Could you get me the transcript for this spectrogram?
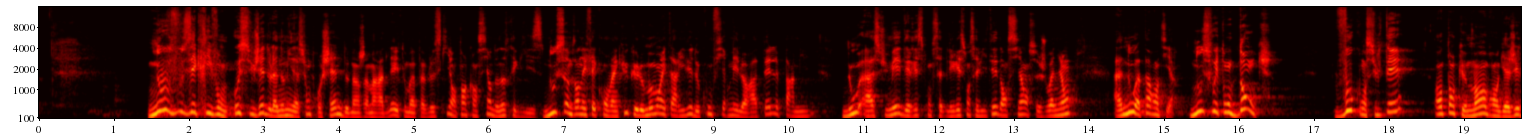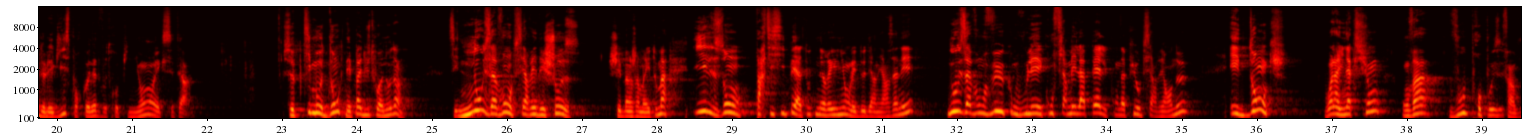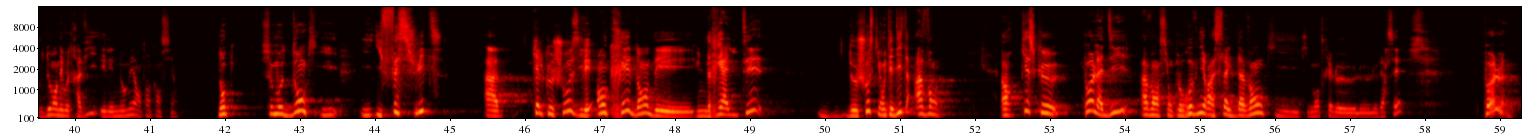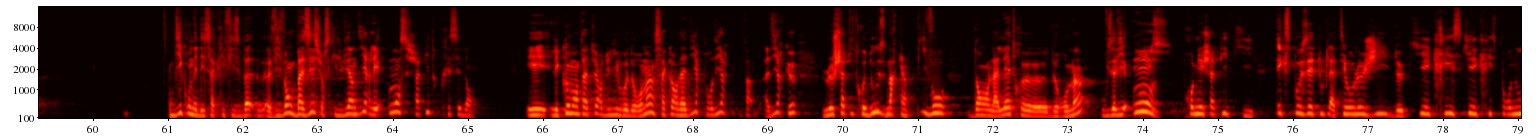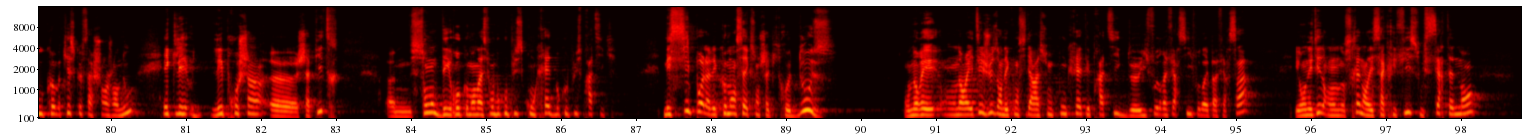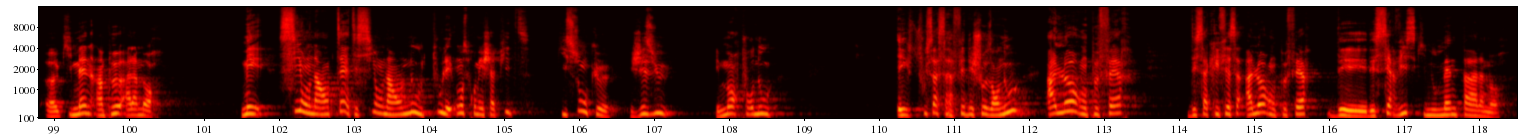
Nous vous écrivons au sujet de la nomination prochaine de Benjamin Radley et Thomas Pavlovski en tant qu'anciens de notre Église. Nous sommes en effet convaincus que le moment est arrivé de confirmer leur appel parmi nous à assumer les responsabilités d'anciens en se joignant à nous à part entière. Nous souhaitons donc vous consulter en tant que membre engagé de l'Église pour connaître votre opinion, etc. Ce petit mot donc n'est pas du tout anodin. C'est nous avons observé des choses chez Benjamin et Thomas. Ils ont participé à toutes nos réunions les deux dernières années. Nous avons vu qu'on voulait confirmer l'appel qu'on a pu observer en eux. Et donc, voilà une action, on va vous proposer, enfin, vous demander votre avis et les nommer en tant qu'anciens. Donc, ce mot donc, il, fait suite à quelque chose, il est ancré dans une réalité de choses qui ont été dites avant. Alors, qu'est-ce que Paul a dit avant, si on peut revenir à la slide d'avant qui, montrait le, verset, Paul dit qu'on est des sacrifices vivants basés sur ce qu'il vient de dire les onze chapitres précédents. Et les commentateurs du livre de Romains s'accordent à dire que le chapitre 12 marque un pivot dans la lettre de Romains. Vous aviez 11 premiers chapitres qui exposaient toute la théologie de qui est Christ, qui est Christ pour nous, qu'est-ce que ça change en nous, et que les, prochains euh, chapitres euh, sont des recommandations beaucoup plus concrètes, beaucoup plus pratiques. Mais si Paul avait commencé avec son chapitre 12, on aurait, été juste dans des considérations concrètes et pratiques de il faudrait faire ci, il faudrait pas faire ça, et on, serait dans des sacrifices où certainement euh, qui mènent un peu à la mort. Mais si on a en tête et si on a en nous tous les onze premiers chapitres qui sont que Jésus est mort pour nous et tout ça, ça fait des choses en nous, alors on peut faire des sacrifices, alors on peut faire des, services qui ne nous mènent pas à la mort.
